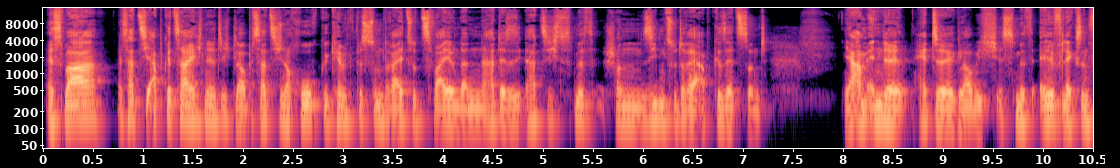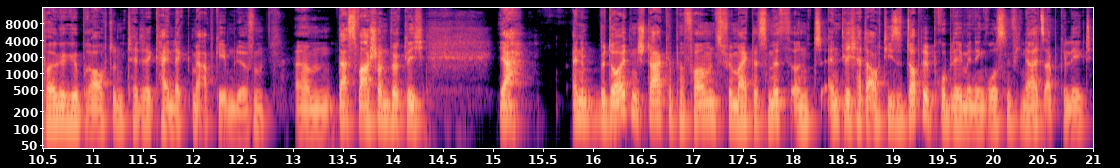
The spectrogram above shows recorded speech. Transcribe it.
Es war, es hat sich abgezeichnet, ich glaube, es hat sich noch hochgekämpft bis zum 3 zu 2 und dann hat, er, hat sich Smith schon 7 zu 3 abgesetzt und ja, am Ende hätte, glaube ich, Smith elf Lecks in Folge gebraucht und hätte kein Leck mehr abgeben dürfen. Ähm, das war schon wirklich ja, eine bedeutend starke Performance für Michael Smith und endlich hat er auch diese Doppelprobleme in den großen Finals abgelegt.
